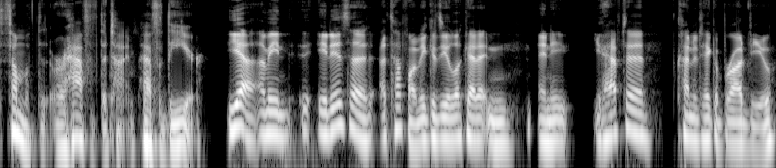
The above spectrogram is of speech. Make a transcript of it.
some of the or half of the time, half of the year. Yeah, I mean, it is a, a tough one because you look at it and and you, you have to kind of take a broad view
